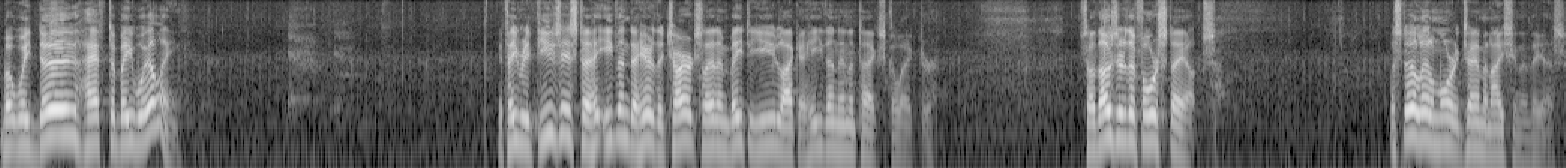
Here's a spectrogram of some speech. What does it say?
But we do have to be willing. If he refuses to even to hear the church, let him be to you like a heathen and a tax collector. So those are the four steps. Let's do a little more examination of this.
